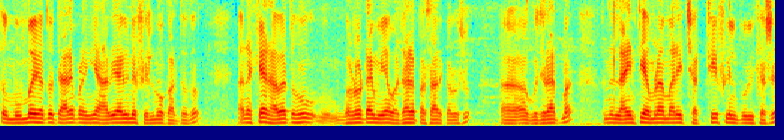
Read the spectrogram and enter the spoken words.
તો મુંબઈ હતો ત્યારે પણ અહીંયા આવી આવીને ફિલ્મો કરતો હતો. અને ખેર, હવે તો હું ઘણો ટાઈમ અહીંયા વધારે પસાર કરું છું. ગુજરાતમાં. અને લાઇનથી હમણાં મારી છઠ્ઠી ફિલ્મ પૂરી થશે.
